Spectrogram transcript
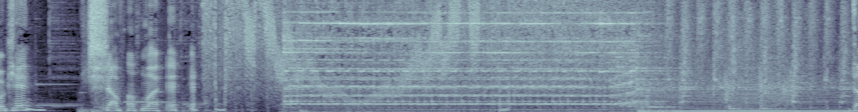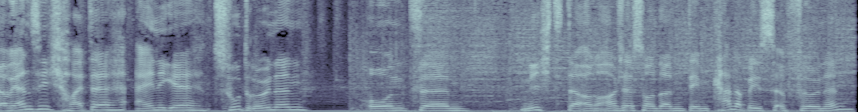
okay. Schauen wir mal. Da werden sich heute einige zudröhnen und ähm, nicht der Orange, sondern dem Cannabis frönen.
